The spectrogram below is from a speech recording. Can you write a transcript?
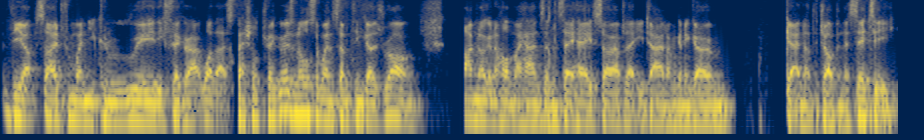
the upside from when you can really figure out what that special trigger is. And also when something goes wrong, I'm not going to hold my hands up and say, hey, sorry, I've let you down. I'm going to go and get another job in the city.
